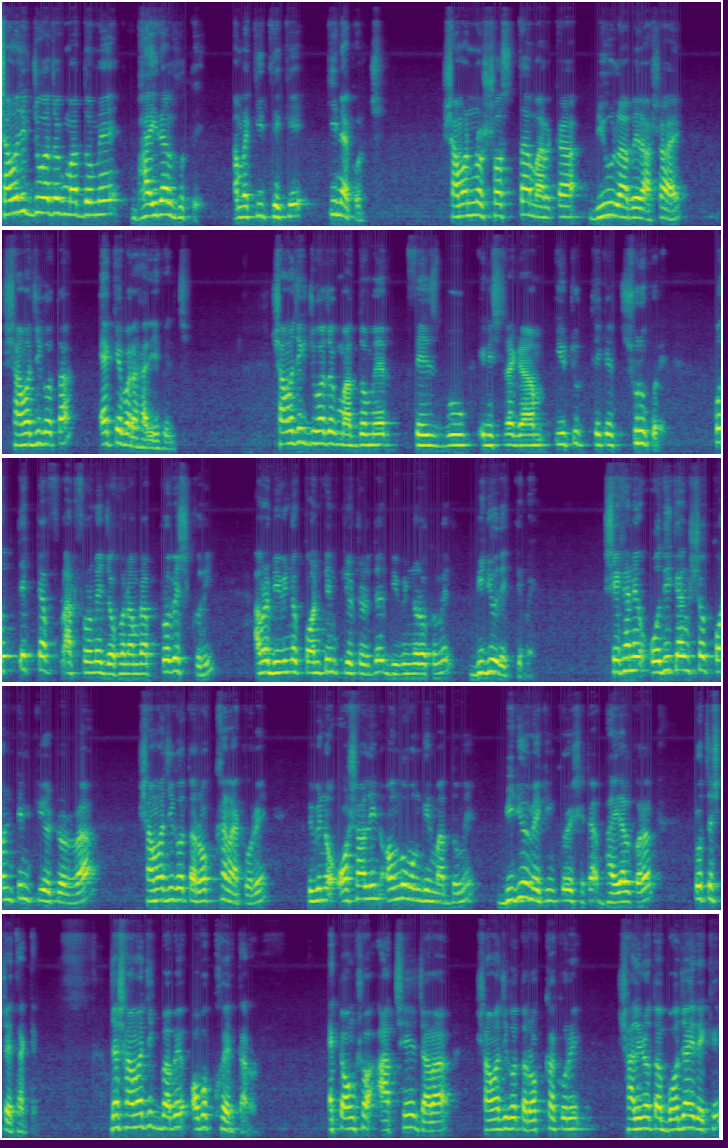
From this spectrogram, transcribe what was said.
সামাজিক যোগাযোগ মাধ্যমে ভাইরাল হতে আমরা কি থেকে, কি না করছি? সামান্য সস্তা মার্কা ভিউ লাভের আশায় সামাজিকতা একেবারে হারিয়ে ফেলছি। সামাজিক যোগাযোগ মাধ্যমের ফেসবুক ইনস্টাগ্রাম ইউটিউব থেকে শুরু করে প্রত্যেকটা প্ল্যাটফর্মে যখন আমরা প্রবেশ করি, আমরা বিভিন্ন কন্টেন্ট ক্রিয়েটরদের বিভিন্ন রকমের ভিডিও দেখতে পাই। সেখানে অধিকাংশ কন্টেন্ট ক্রিয়েটররা সামাজিকতা রক্ষা না করে বিভিন্ন অশালীন অঙ্গভঙ্গির মাধ্যমে ভিডিও মেকিং করে সেটা ভাইরাল করার প্রচেষ্টায় থাকেন, যা সামাজিকভাবে অবক্ষয়ের কারণ। একটা অংশ আছে যারা সামাজিকতা রক্ষা করে, শালীনতা বজায় রেখে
